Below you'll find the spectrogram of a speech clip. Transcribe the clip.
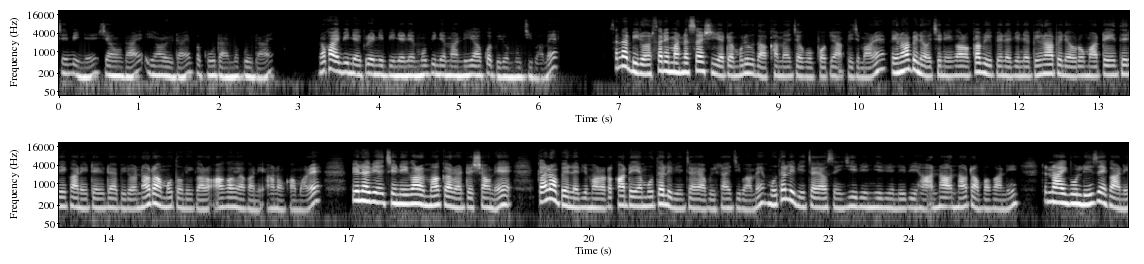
ချင်းပြည်နယ်ရန်ကုန်တိုင်းအေရရီတိုင်းပဲခူးတိုင်းမကွေးတိုင်းရခိုင်ပြည်နယ်ကရင်ပြည်နယ်နဲ့မွန်ပြည်နယ်မှာနေရာကွက်ပြီးတော့မူကြည့်ပါမယ်။ ဆက်လက်ပြီးတော့စက်တင်ဘာ28ရက်အတွက်မူလသာခန့်မှန်းချက်ကိုဖော်ပြပေးကြပါမယ်။ဘင်္ဂလားပင်လယ်အခြေအနေကတော့ကပ်ပလီပင်လယ်ပြင်နဲ့ဘင်္ဂလားပင်လယ်တို့မှာတိမ်သေးသေးကနေတိမ်တက်ပြီးတော့နောက်တောင်မုတ်တုံလေးကတော့အားကောင်းရကနေအားလုံးကောင်းပါတယ်။ပင်လယ်ပြင်အခြေအနေကတော့မာကာရန်တက်ရှောင်းနဲ့ကမ်းလွန်ပင်လယ်ပြင်မှာတော့တခါတရံမိုးသက်လေပြင်ကြာရောက်ပြီးလှိုင်းကြည့်ပါမယ်။မိုးသက်လေပြင်ကြာရောက်စဉ်ရေပြင်မြေပြင်လေပြင်ဟာအနောက်အနောက်တောင်ဘက်ကနေတနအီကို40ကနေ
